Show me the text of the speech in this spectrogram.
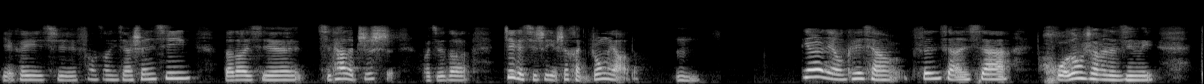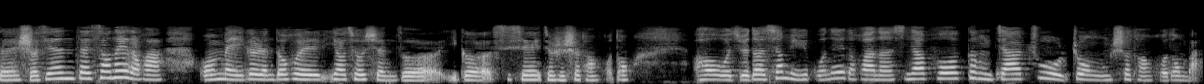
也可以去放松一下身心，得到一些其他的知识。我觉得这个其实也是很重要的，嗯。第二点，我可以想分享一下活动上面的经历。对，首先在校内的话，我们每一个人都会要求选择一个 CCA，就是社团活动。然后我觉得相比于国内的话呢，新加坡更加注重社团活动吧。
